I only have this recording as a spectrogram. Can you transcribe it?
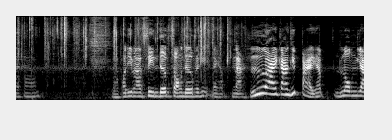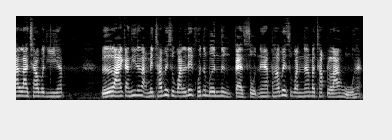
นะครับ นะพอดีมาซีนเดิมซองเดิมเลยพี่นะครับนะรายการที่แปดครับ ลงยานราชาวดีครับ รายการที่ด้านหลังเป็นท้าวเวสุวรรณเลขโค้ดเบอร์หนึ่งแปดศูนย์นะครับท้าวเวสุวรรณนั่งประทับราหูฮะ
